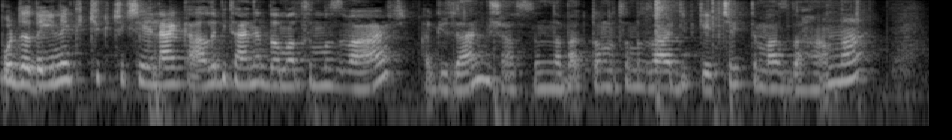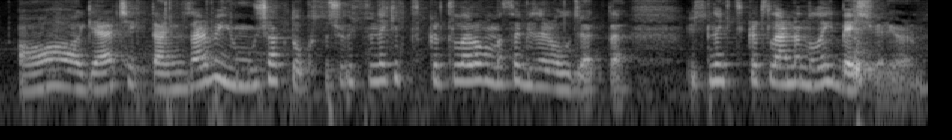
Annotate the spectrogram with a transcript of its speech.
Burada da yine küçük küçük şeyler kaldı. Bir tane donatımız var. Ha, güzelmiş aslında. Bak donatımız var deyip geçecektim az daha ama. Aa gerçekten güzel ve yumuşak dokusu. Şu üstündeki tıkırtılar olmasa güzel olacaktı. Üstündeki tıkırtılardan dolayı 5 veriyorum.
